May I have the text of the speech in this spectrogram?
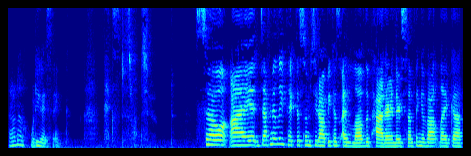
I don't know. What do you guys think? Next swimsuit. So I definitely picked the swimsuit out because I love the pattern. There's something about like a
